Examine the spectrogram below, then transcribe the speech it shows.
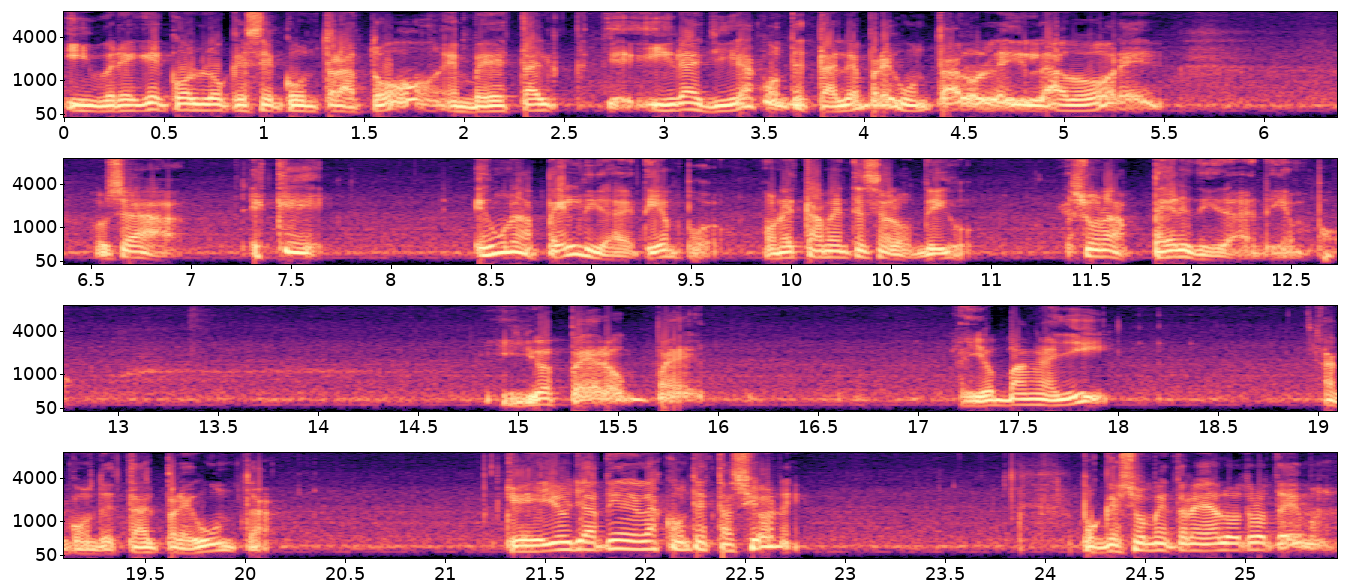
y bregue con lo que se contrató en vez de estar ir allí a contestarle preguntas a los legisladores. O sea, es que es una pérdida de tiempo, honestamente se los digo, es una pérdida de tiempo. Y yo espero, pues, ellos van allí a contestar preguntas, que ellos ya tienen las contestaciones, porque eso me trae al otro tema.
